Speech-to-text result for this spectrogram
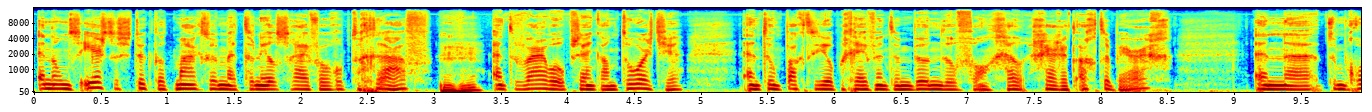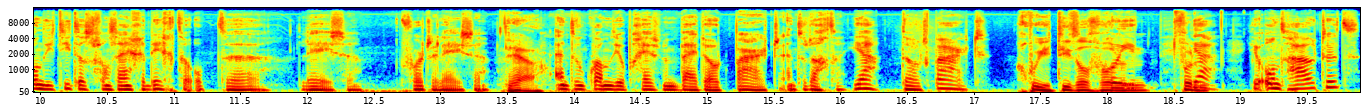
En ons eerste stuk, dat maakten we met toneelschrijver Rob de Graaf. En toen waren we op zijn kantoortje. En toen pakte hij op een gegeven moment een bundel van Ger- Gerrit Achterberg. En eh, toen begon hij titels van zijn gedichten op te lezen, voor te lezen. Ja. En toen kwam hij op een gegeven moment bij Dood Paard. En toen dachten we, ja, Dood Paard. Goede titel voor Goeie- een. Voor ja, een je onthoudt het.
